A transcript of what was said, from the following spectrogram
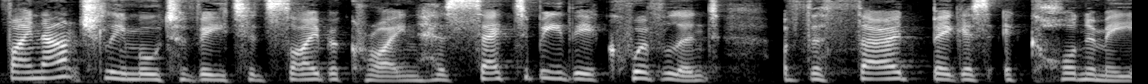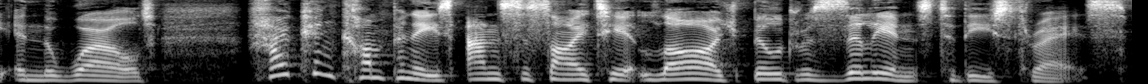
Financially motivated cybercrime has said to be the equivalent of the third biggest economy in the world. How can companies and society at large build resilience to these threats?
